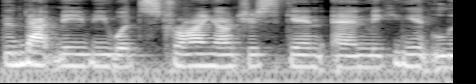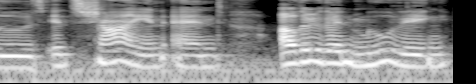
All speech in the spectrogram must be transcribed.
then that may be what's drying out your skin and making it lose its shine. And other than moving,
